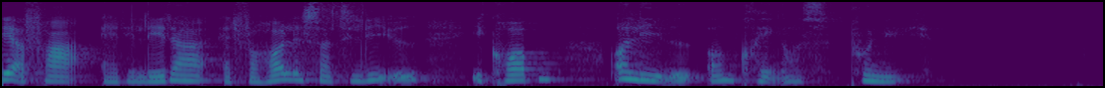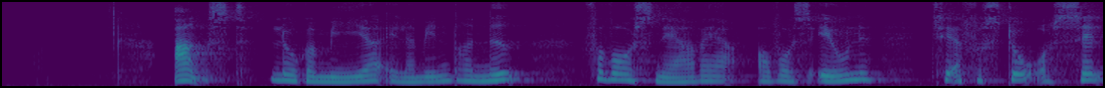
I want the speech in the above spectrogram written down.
Derfra er det lettere at forholde sig til livet i kroppen og livet omkring os på ny. Angst lukker mere eller mindre ned for vores nærvær og vores evne til at forstå os selv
